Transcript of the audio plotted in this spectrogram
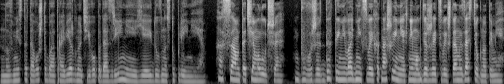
Но вместо того, чтобы опровергнуть его подозрения, я иду в наступление. А сам-то чем лучше? Боже, да ты ни в одних своих отношениях не мог держать свои штаны застегнутыми.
